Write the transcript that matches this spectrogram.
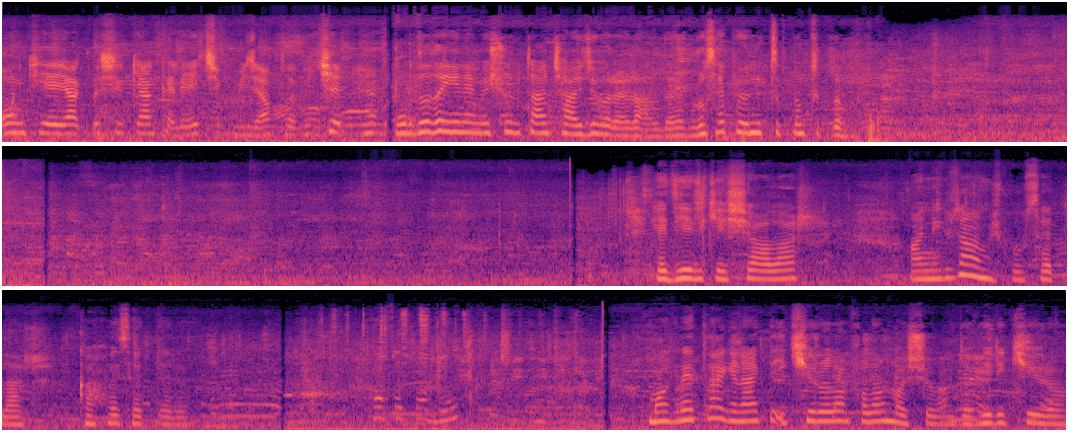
12'ye yaklaşırken kaleye çıkmayacağım tabii ki. Burada da yine meşhur bir tane çaycı var herhalde. Burası hep önü tıklım tıklım. Hediyelik eşyalar. Ay ne güzelmiş bu setler. Kahve setleri. Magnetler genellikle 2 Euro'dan falan başlıyor burada. 1-2 Euro.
